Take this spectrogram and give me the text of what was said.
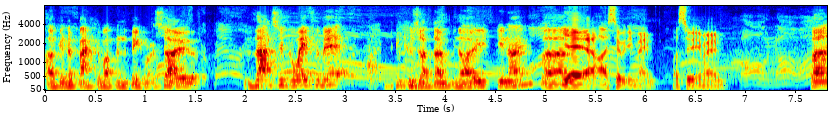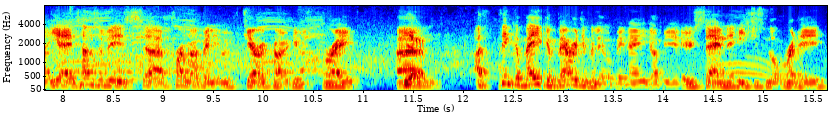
are going to back him up in the big. So that took away from it because I don't know, you know? But, Yeah, I see what you mean. I see what you mean. But yeah, in terms of his uh, promo ability with Jericho, he was great. Um, Yeah. I think Omega buried him a little bit in AEW, saying that he's just not ready.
